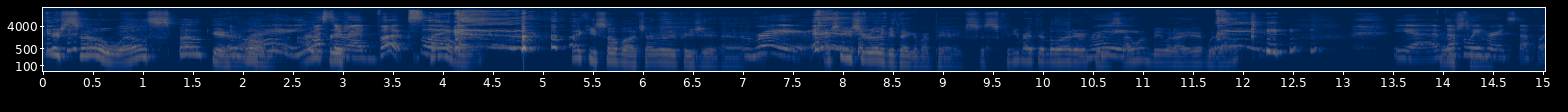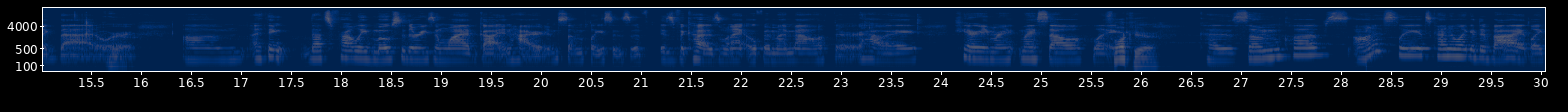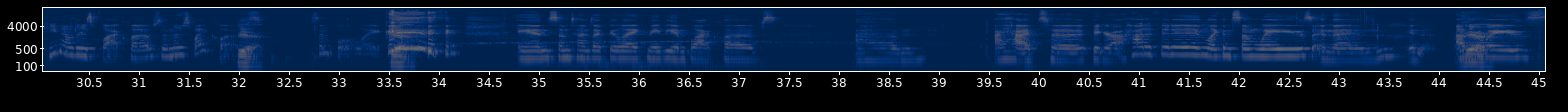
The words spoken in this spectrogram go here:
You're so well spoken. right? you I must have read books, Oh, like, my- Thank you so much. I really appreciate that. right? Actually, you should really be thanking my parents. Just can you write them a letter? Because I wouldn't be what I am without. yeah, I've Those definitely two. heard stuff like that, or um, I think that's probably most of the reason why I've gotten hired in some places is because when I open my mouth or how I carry my, myself, like, Fuck yeah. Because some clubs, honestly, it's kind of like a divide. Like, you know, there's black clubs and there's white clubs. Yeah. Simple, like. Yeah. and sometimes I feel like maybe in black clubs, um, I had to figure out how to fit in, like in some ways, and then in other Yeah. ways,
